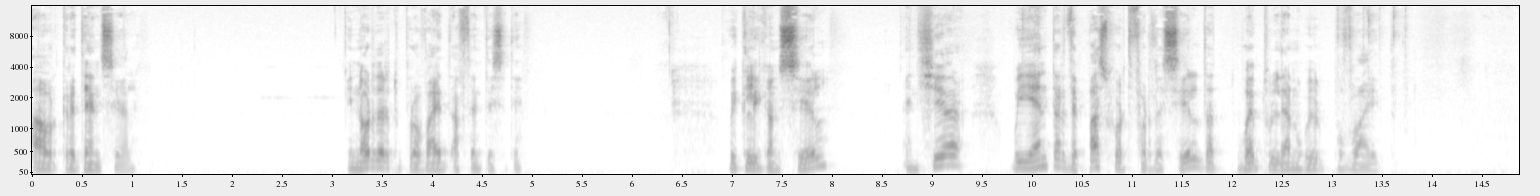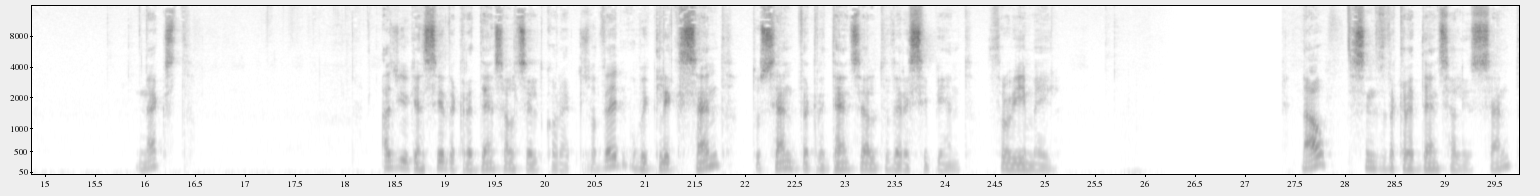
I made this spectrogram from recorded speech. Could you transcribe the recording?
our credential in order to provide authenticity. We click on seal and here we enter the password for the seal that Web2Learn will provide. Next as you can see the credential sealed correctly. So then we click send to send the credential to the recipient through email. Now, since the credential is sent,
